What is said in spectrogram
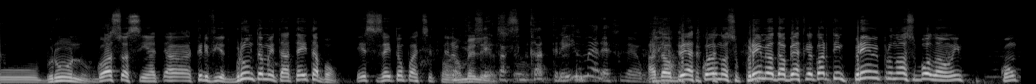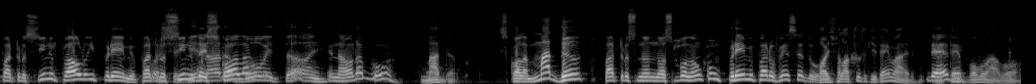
O Bruno. Gosto assim, at- atrevido. Bruno também tá, até aí tá bom. Esses aí estão participando. Então, beleza. Tá 5x3, merece ganhar. Adalberto, qual é o nosso prêmio, Adalberto? Que agora tem prêmio pro nosso bolão, hein? Com patrocínio, Paulo, e prêmio. Patrocínio Poxa, da bem na hora escola. boa, então, hein? É na hora boa. Madam. Escola Madam, patrocinando nosso bolão com prêmio para o vencedor. Pode falar tudo que tem, Mário? Deve. Vamos lá, ó.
